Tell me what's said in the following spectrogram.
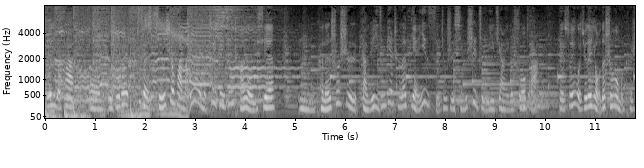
所以的话，呃，我觉得这个形式化嘛，因为我们最近经常有一些。嗯，可能说是感觉已经变成了贬义词，就是形式主义这样一个说法。对，所以我觉得有的时候我们可是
